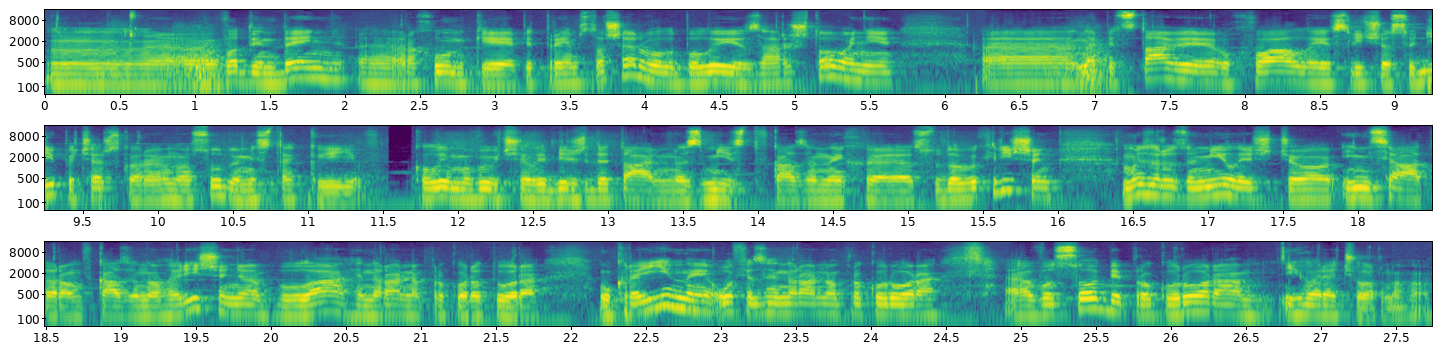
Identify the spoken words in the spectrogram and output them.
в один день е, рахунки підприємства Шервол були заарештовані е, на підставі ухвали слідчого судді Печерського районного суду міста Київ. Коли ми вивчили більш детально зміст вказаних е, судових рішень, ми зрозуміли, що ініціатором вказаного рішення була Генеральна прокуратура України, Офіс Генерального прокурора е, в особі прокурора Ігоря Чорного.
